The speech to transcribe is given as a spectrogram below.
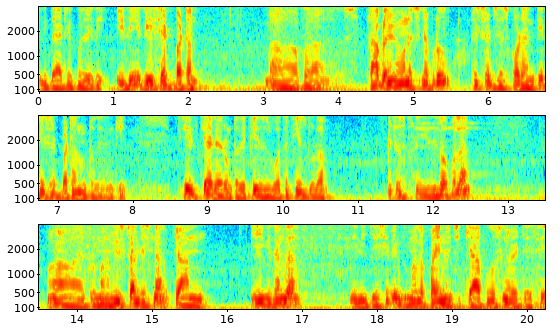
ఇది బ్యాటరీకి పోయేది. ఇది రీసెట్ బటన్. ప్రాబ్లం ఏమైనా వచ్చినప్పుడు రీసెట్ చేసుకోవడానికి రీసెట్ బటన్ ఉంటుంది దీనికి. ఫీజు క్యారియర్ ఉంటుంది. ఫీజులు పోతే ఫీజు కూడా చూసుకోండి. ఇది లోపల ఇప్పుడు మనం ఇన్స్టాల్ చేసిన ఫ్యాన్ ఈ విధంగా దీన్ని చేసి దీనికి మళ్ళీ పైనుంచి క్యాప్ కూర్చొని పెట్టేసి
